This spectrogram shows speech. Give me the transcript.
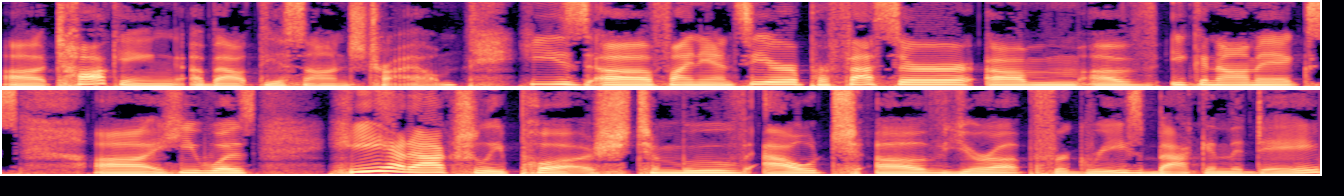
uh, talking about the Assange trial. He's a financier, professor um, of economics. Uh, he was he had actually pushed to move out of Europe for Greece back in the day,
